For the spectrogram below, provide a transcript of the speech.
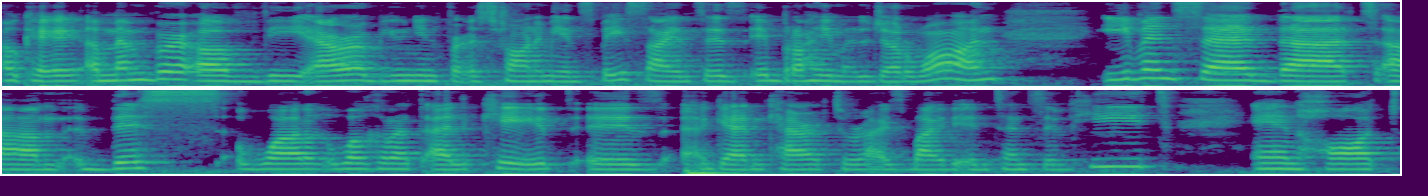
Okay, a member of the Arab Union for Astronomy and Space Sciences, Ibrahim Al Jarwan, even said that um, this Wa- Wagrat Al Kate is again characterized by the intensive heat and hot,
